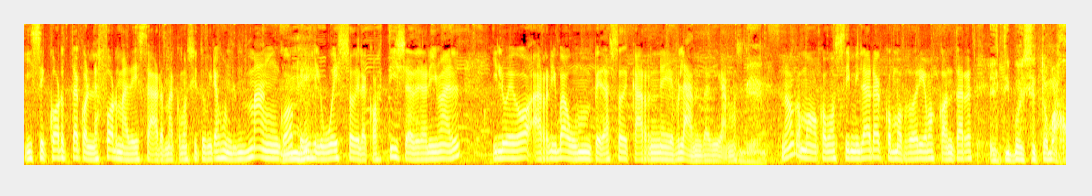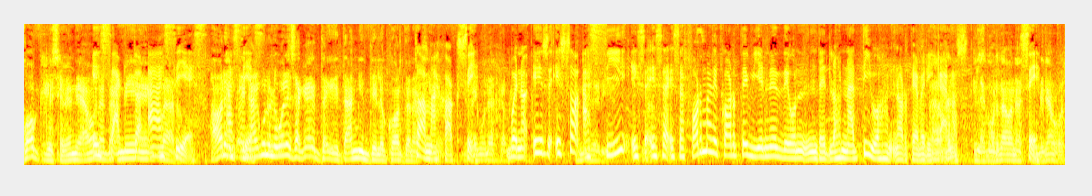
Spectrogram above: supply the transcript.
y se corta con la forma de esa arma, como si tuvieras un mango, que es el hueso de la costilla del animal, y luego arriba un pedazo de carne blanda, digamos. Bien. ¿No? Como, como similar a como podríamos contar. El tipo de ese tomahawk que se vende ahora Exacto, también. así es. Ahora en, algunos lugares acá también te lo cortan tomahawk, sí. Bueno, es, eso así, esa, esa, esa, forma de corte viene de, un, de los nativos norteamericanos. que la cortaban así, sí. vos.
